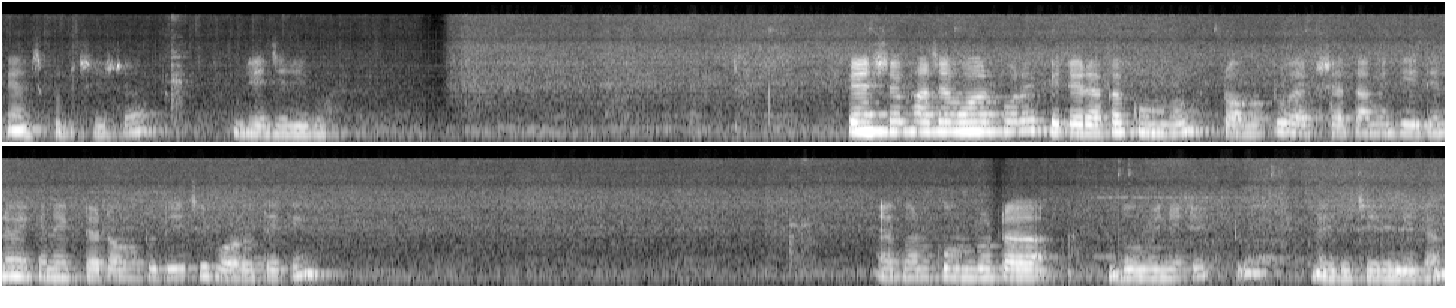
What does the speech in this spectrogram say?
পেঁয়াজ কুচিটা ভেজে নিব। পেঁয়াজটা ভাজা হওয়ার পরে কেটে রাখা কুমড়ো, টমেটো একসাথে আমি দিয়ে দিলাম। এখানে একটা টমেটো দিয়েছি বড় থেকে। এখন কুমড়োটা দু মিনিট একটু নেড়ে চেড়ে নিলাম।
